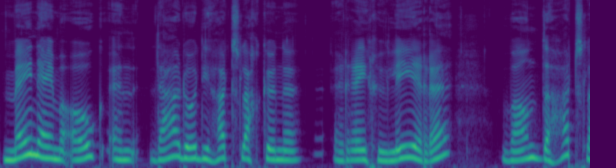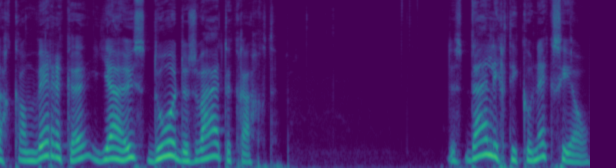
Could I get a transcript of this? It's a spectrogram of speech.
meenemen ook en daardoor die hartslag kunnen reguleren, want de hartslag kan werken juist door de zwaartekracht. Dus daar ligt die connectie al.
